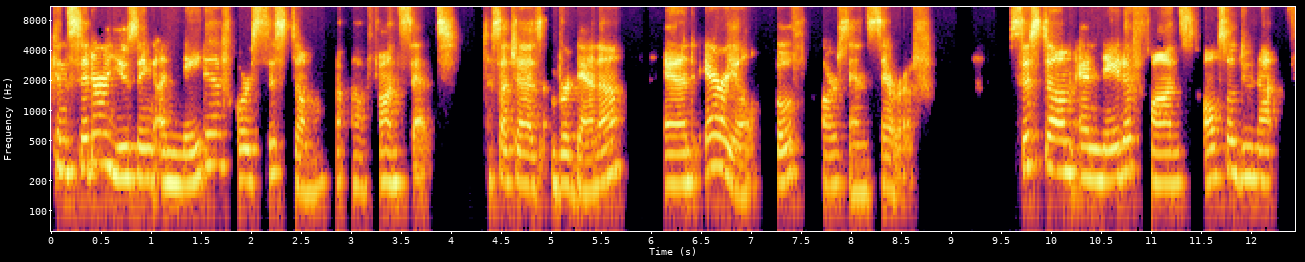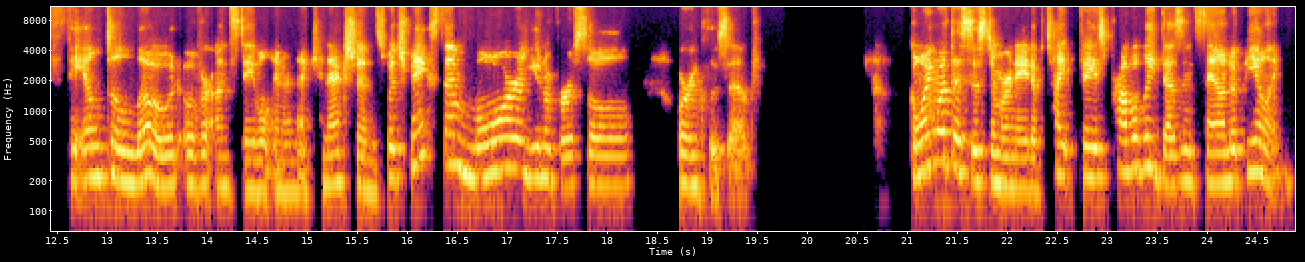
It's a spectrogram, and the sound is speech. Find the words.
consider using a native or system uh, font set, such as Verdana and Arial, both are sans serif. System and native fonts also do not fail to load over unstable internet connections, which makes them more universal or inclusive. Going with a system or native typeface probably doesn't sound appealing.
